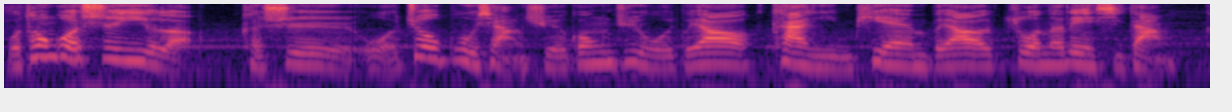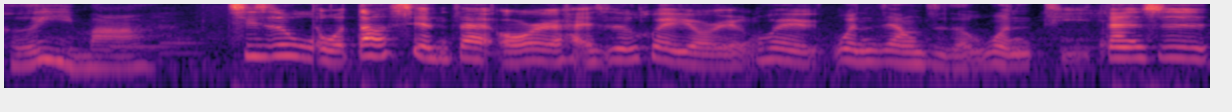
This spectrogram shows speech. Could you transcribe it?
我通过示意了，可是我就不想学工具，我不要看影片，不要做那练习档，可以吗？其实我到现在偶尔还是会有人会问这样子的问题，但是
